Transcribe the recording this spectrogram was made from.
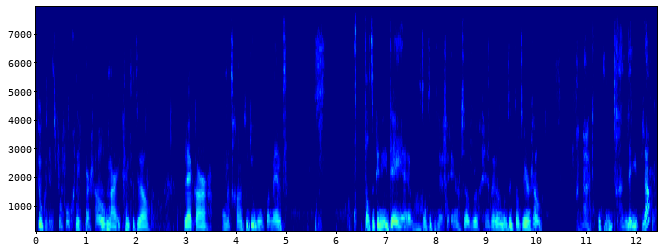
doe ik het in het vervolg niet meer zo. Maar ik vind het wel lekker om het gewoon te doen op het moment dat ik een idee heb. Of dat ik het even ergens over wil hebben. Dan dat ik dat weer zo gemaakt op moet gaan lepelen.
